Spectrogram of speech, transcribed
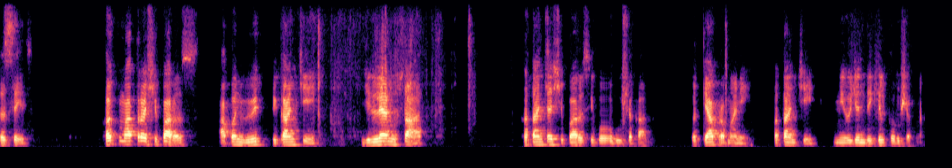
तसेच खत मात्रा शिफारस आपण विविध पिकांचे जिल्ह्यानुसार खतांच्या शिफारसी बघू शकाल. व त्याप्रमाणे खतांचे नियोजन देखील करू शकणार.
